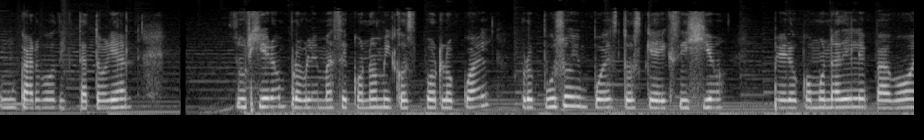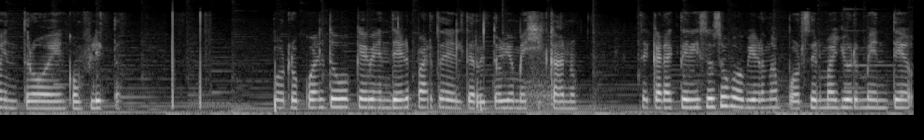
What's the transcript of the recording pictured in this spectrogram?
un cargo dictatorial. Surgieron problemas económicos, por lo cual propuso impuestos que exigió, pero como nadie le pagó entró en conflicto, por lo cual tuvo que vender parte del territorio mexicano. Se caracterizó su gobierno por ser mayormente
